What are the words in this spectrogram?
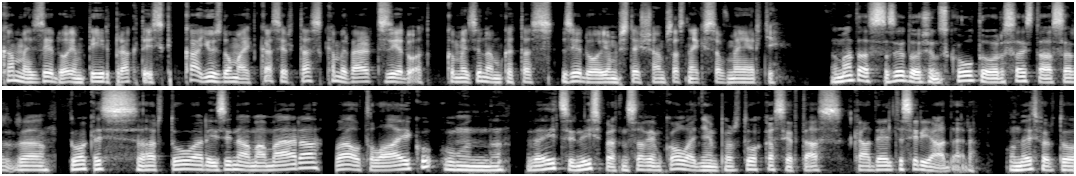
kam mēs ziedojam tīri praktiski. Kā jūs domājat, kas ir tas, kam ir vērts ziedot, ka mēs zinām, ka tas ziedojums tiešām sasniegs savu mērķi? Nu, man tās ziedošanas kultūra saistās ar uh, to, ka es ar to arī zināmā mērā veltu laiku un veicinu izpratni saviem kolēģiem par to, kas ir tas, kādēļ tas ir jādara. Un mēs par to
